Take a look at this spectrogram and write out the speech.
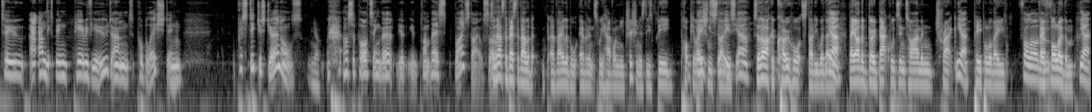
to and it's been peer reviewed and published in mm-hmm. Prestigious journals Yeah. are supporting the plant-based lifestyle so, So that's the best available available evidence we have on nutrition is these big population big studies. studies yeah So they're like a cohort study where they Yeah. they either go backwards in time and track Yeah. people or they follow they them follow them. yeah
